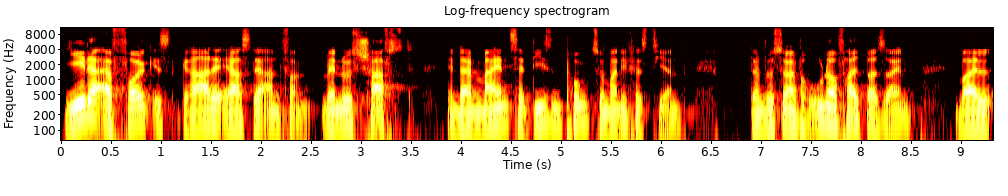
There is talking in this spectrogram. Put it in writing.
jeder Erfolg ist gerade erst der Anfang. Wenn du es schaffst, in deinem Mindset diesen Punkt zu manifestieren, dann wirst du einfach unaufhaltbar sein, weil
